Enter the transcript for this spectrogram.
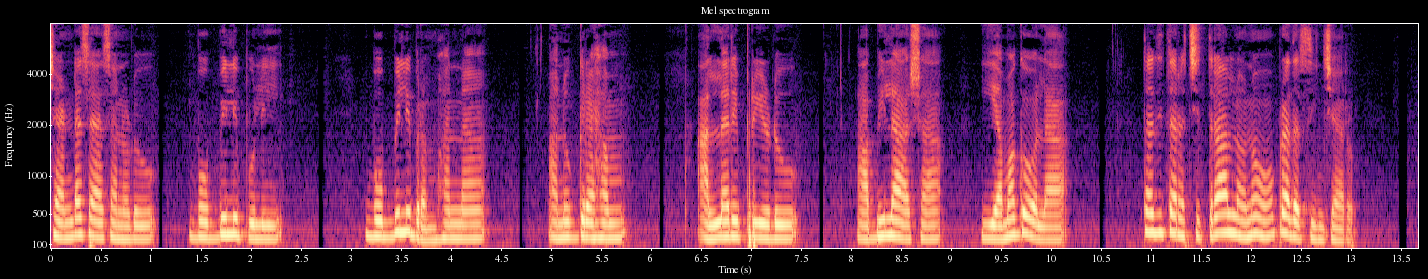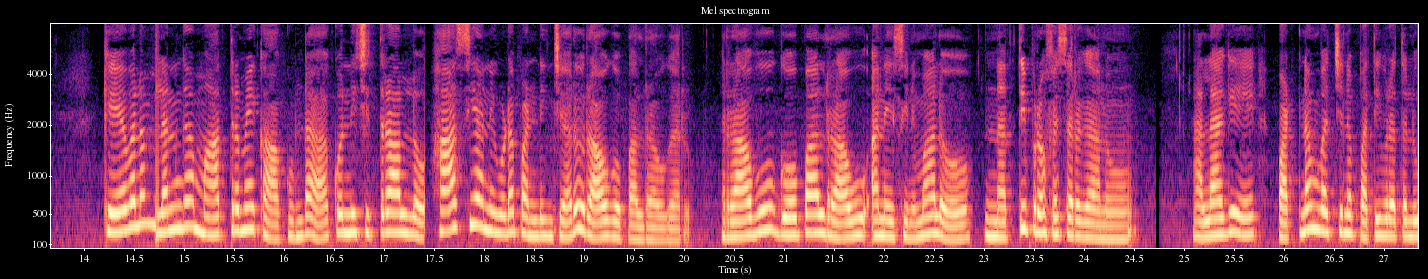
చండశాసనుడు బొబ్బిలి పులి బొబ్బిలి బ్రహ్మన్న అనుగ్రహం అల్లరి ప్రియుడు అభిలాష యమగోళ తదితర చిత్రాల్లోనూ ప్రదర్శించారు. కేవలం విలన్గా మాత్రమే కాకుండా కొన్ని చిత్రాల్లో హాస్యాన్ని కూడా పండించారు రావు గోపాలరావు గారు. రావు గోపాల్ రావు అనే సినిమాలో నత్తి ప్రొఫెసర్ గాను అలాగే పట్నం వచ్చిన పతివ్రతలు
